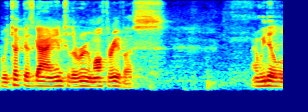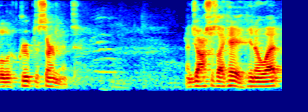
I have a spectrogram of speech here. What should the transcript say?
we took this guy into the room, all three of us, and we did a little group discernment. And Josh was like, Hey, you know what?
